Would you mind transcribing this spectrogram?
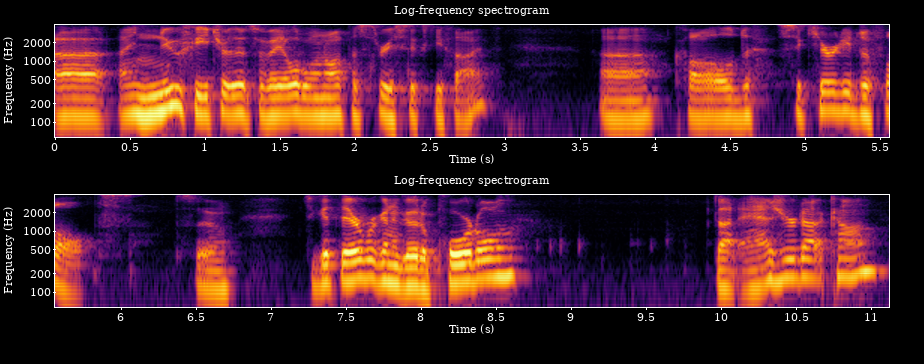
uh, a new feature that's available in Office 365 uh, called Security Defaults. So to get there, we're going to go to portal.azure.com.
